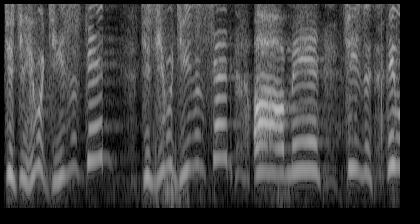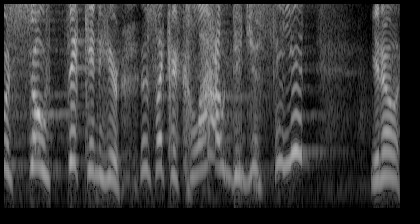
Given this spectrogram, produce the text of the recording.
Did you hear what Jesus did? Did you hear what Jesus said? Oh man, Jesus, it was so thick in here. It was like a cloud. Did you see it? You know,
